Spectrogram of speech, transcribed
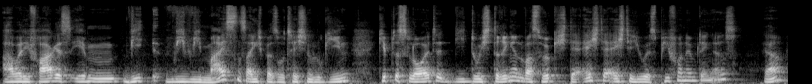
Aber die Frage ist eben, wie, wie, wie meistens eigentlich bei so Technologien, gibt es Leute, die durchdringen, was wirklich der echte, echte USP von dem Ding ist? Ja,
